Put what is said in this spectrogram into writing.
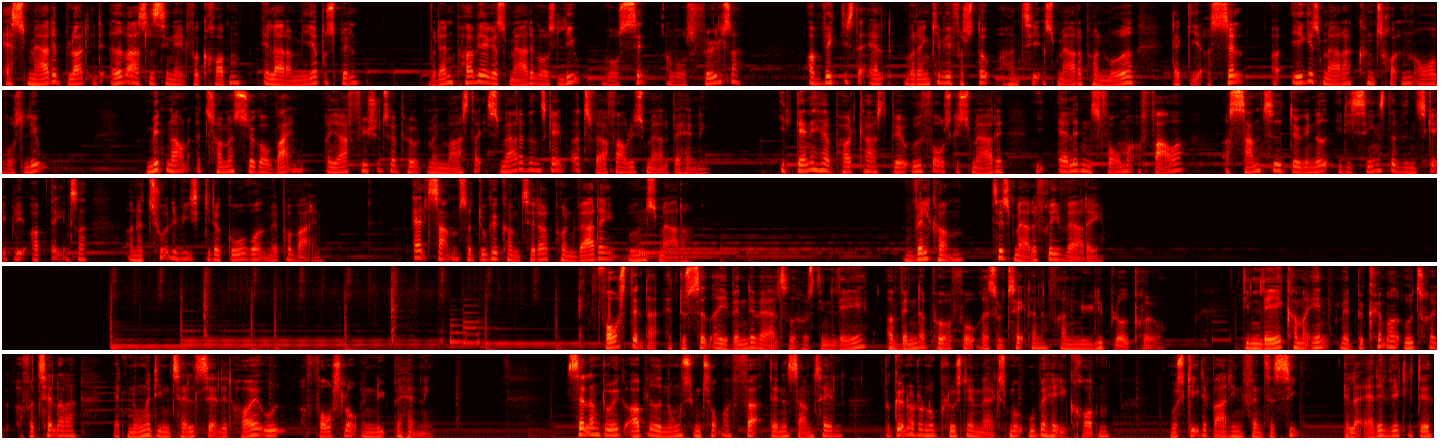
Er smerte blot et advarselssignal for kroppen, eller er der mere på spil? Hvordan påvirker smerte vores liv, vores sind og vores følelser? Og vigtigst af alt, hvordan kan vi forstå og håndtere smerter på en måde, der giver os selv og ikke smerter kontrollen over vores liv? Mit navn er Thomas Søgaard Vejen, og jeg er fysioterapeut med en master i smertevidenskab og tværfaglig smertebehandling. I denne her podcast vil jeg udforske smerte i alle dens former og farver, og samtidig dykke ned i de seneste videnskabelige opdagelser og naturligvis give dig gode råd med på vejen. Alt sammen, så du kan komme tættere på en hverdag uden smerter. Velkommen til Smertefri Hverdag. Forestil dig, at du sidder i venteværelset hos din læge og venter på at få resultaterne fra en nylig blodprøve. Din læge kommer ind med et bekymret udtryk og fortæller dig, at nogle af dine tal ser lidt høje ud og foreslår en ny behandling. Selvom du ikke oplevede nogen symptomer før denne samtale, begynder du nu pludselig at mærke små ubehag i kroppen. Måske det er bare din fantasi, eller er det virkelig det?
